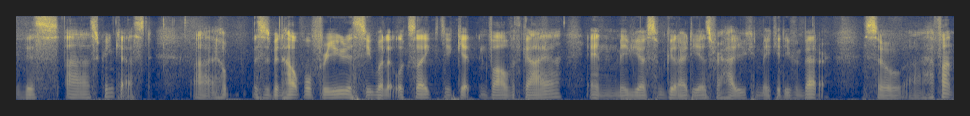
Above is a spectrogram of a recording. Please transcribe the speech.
this uh, screencast. Uh, I hope this has been helpful for you to see what it looks like to get involved with Gaia, and maybe you have some good ideas for how you can make it even better. So uh, have fun.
